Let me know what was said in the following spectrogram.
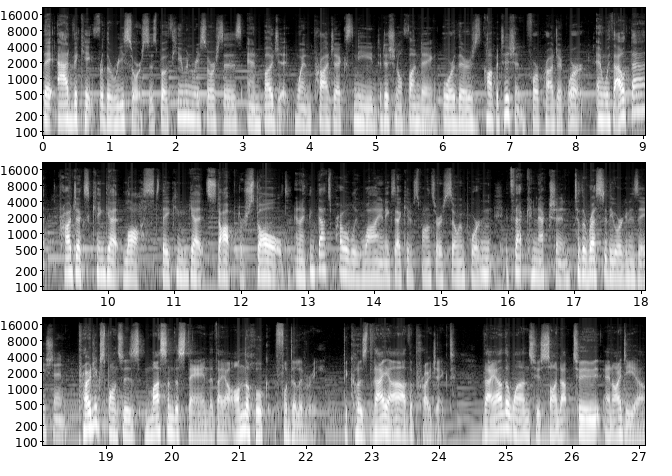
They advocate for the resources, both human resources and budget, when projects need additional funding or there's competition for project work. And without that, projects can get lost, they can get stopped or stalled. And I think that's probably why an executive sponsor is so important. It's that connection to the rest of the organization. Project sponsors must understand that they are on the hook for delivery because they are the project. They are the ones who signed up to an idea,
